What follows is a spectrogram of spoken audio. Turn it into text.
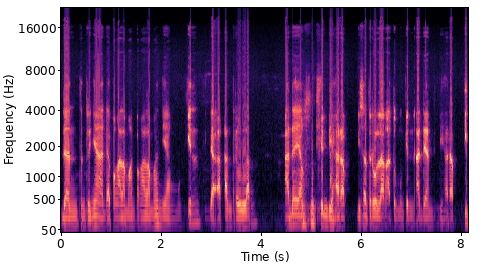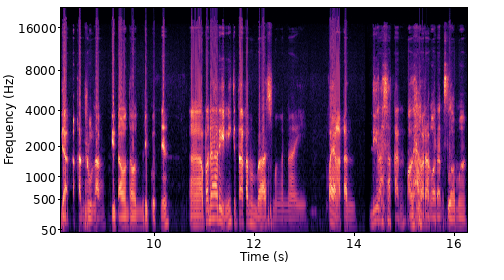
Dan tentunya ada pengalaman-pengalaman yang mungkin tidak akan terulang. Ada yang mungkin diharap bisa terulang atau mungkin ada yang diharap tidak akan terulang di tahun-tahun berikutnya. Uh, pada hari ini kita akan membahas mengenai apa yang akan dirasakan oleh orang-orang selama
